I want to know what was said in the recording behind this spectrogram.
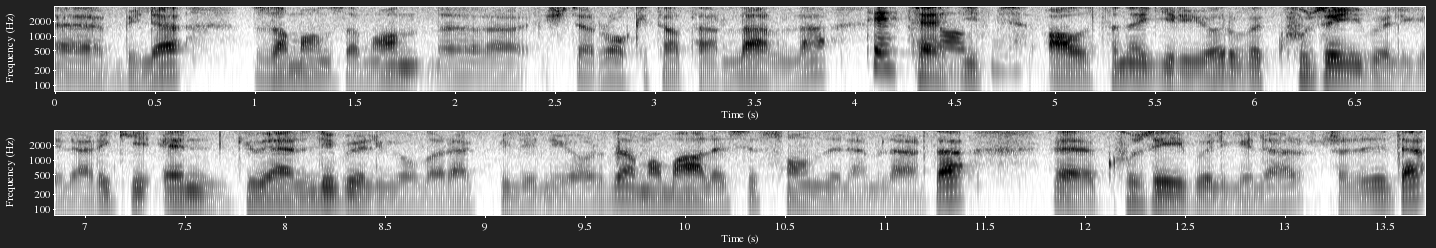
e, bile zaman zaman e, işte roket atarlarla Tehdit tehdit, altına. giriyor ve kuzey bölgeleri ki en güvenli bölge olarak biliniyordu ama maalesef son dönemlerde e, kuzey bölgeleri de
